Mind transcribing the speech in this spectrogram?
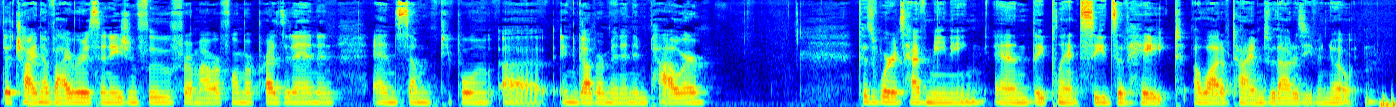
the China virus and Asian flu from our former president and and some people uh, in government and in power. Because words have meaning and they plant seeds of hate a lot of times without us even knowing.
